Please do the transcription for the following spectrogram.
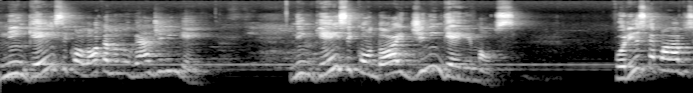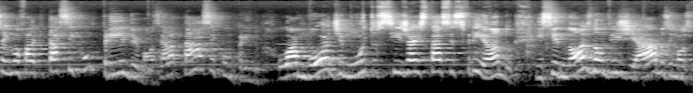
Ninguém se coloca no lugar de ninguém. Ninguém se condói de ninguém, irmãos. Por isso que a palavra do Senhor fala que está se cumprindo, irmãos. Ela está se cumprindo. O amor de muitos se já está se esfriando. E se nós não vigiarmos, irmãos,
